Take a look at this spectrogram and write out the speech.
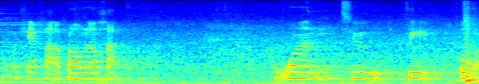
โอเคค่ะ พร้อมแล้วค่ะ one two three four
